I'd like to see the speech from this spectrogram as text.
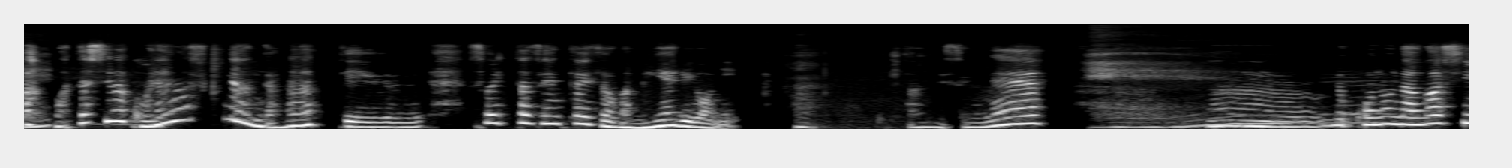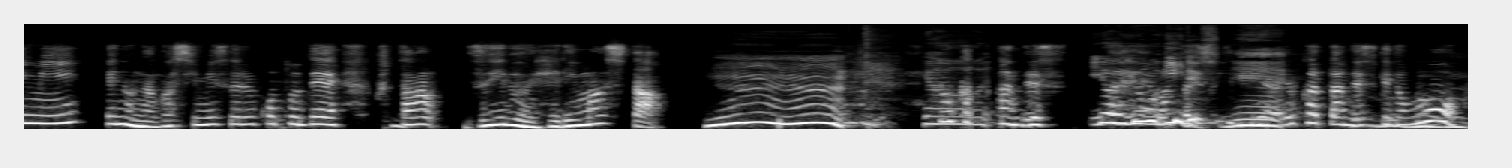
あ、私はこれが好きなんだなっていう、そういった全体像が見えるようにきたんですよね。へうーん、でこの流し見、絵の流し見することで、負担随分減りました。うんうん。よかったんです。いや、いいですね。よかったんですけども、うんうんうん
